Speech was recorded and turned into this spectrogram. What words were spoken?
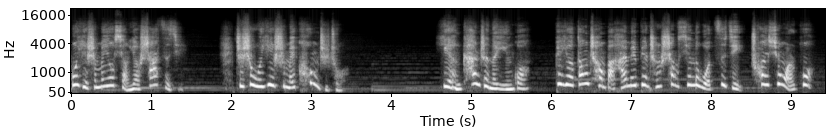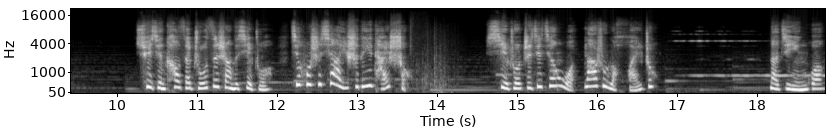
我也是没有想要杀自己，只是我一时没控制住。眼看着那银光便要当场把还没变成上仙的我自己穿胸而过，却见靠在竹子上的谢卓几乎是下意识的一抬手，谢卓直接将我拉入了怀中。那记银光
